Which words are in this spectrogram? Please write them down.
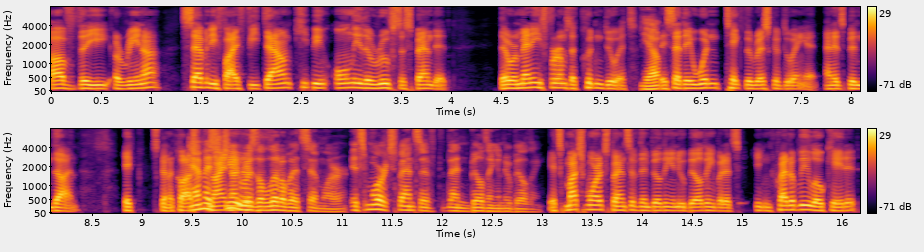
of the arena, 75 feet down, keeping only the roof suspended. There were many firms that couldn't do it. Yep. They said they wouldn't take the risk of doing it, and it's been done. It's going to cost MSG 900 was a little bit similar. It's more expensive than building a new building. It's much more expensive than building a new building, but it's incredibly located.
